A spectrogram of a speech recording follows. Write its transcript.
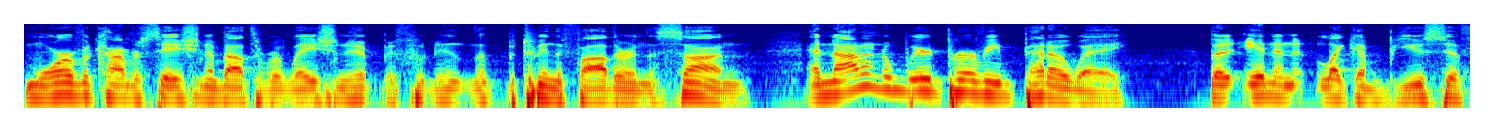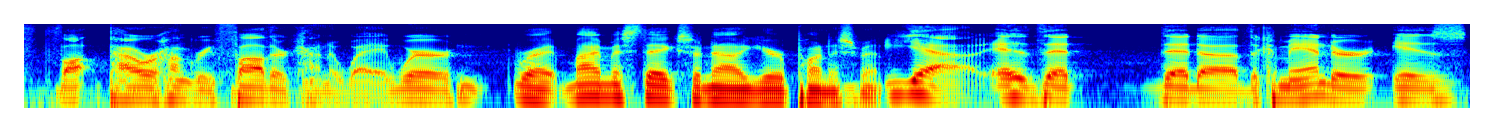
more of a conversation about the relationship between the, between the father and the son, and not in a weird pervy pedo way, but in an like abusive, fa- power hungry father kind of way, where right. My mistakes are now your punishment. yeah, eh, that that uh, the commander is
